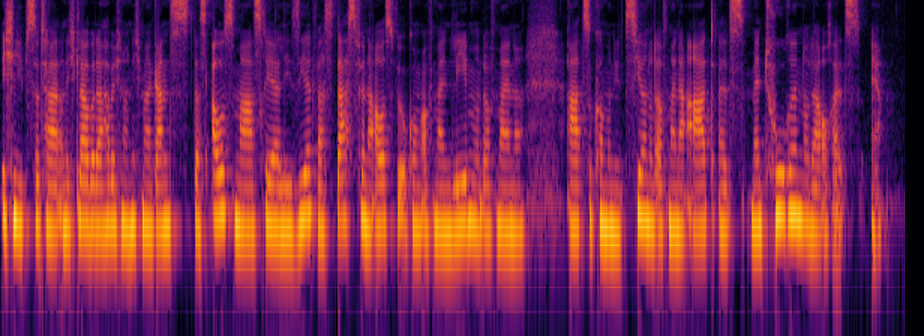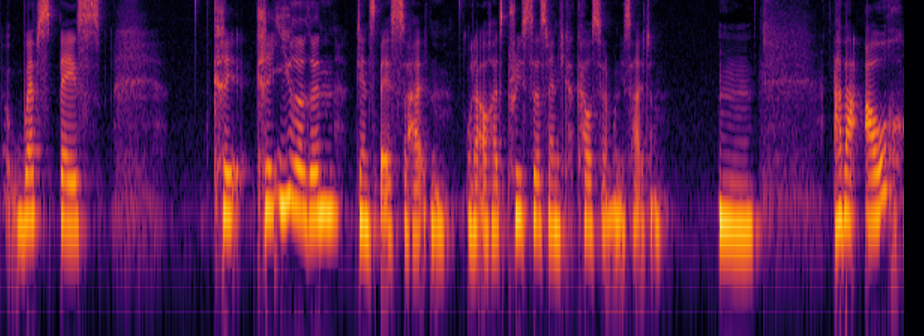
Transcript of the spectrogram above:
Ich liebe es total und ich glaube, da habe ich noch nicht mal ganz das Ausmaß realisiert, was das für eine Auswirkung auf mein Leben und auf meine Art zu kommunizieren und auf meine Art als Mentorin oder auch als ja, Webspace Kre Kreiererin den Space zu halten oder auch als Priestess, wenn ich Kakao-Zeremonies halte. Mm. Aber auch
